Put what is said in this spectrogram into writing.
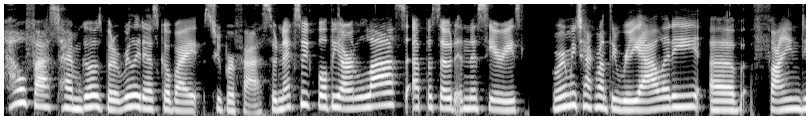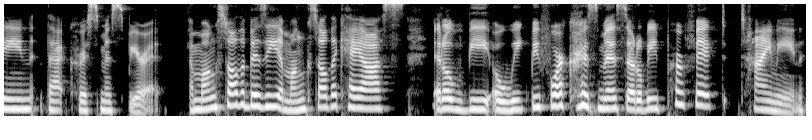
how fast time goes, but it really does go by super fast. So, next week will be our last episode in this series. We're going to be talking about the reality of finding that Christmas spirit. Amongst all the busy, amongst all the chaos, it'll be a week before Christmas, so it'll be perfect timing.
